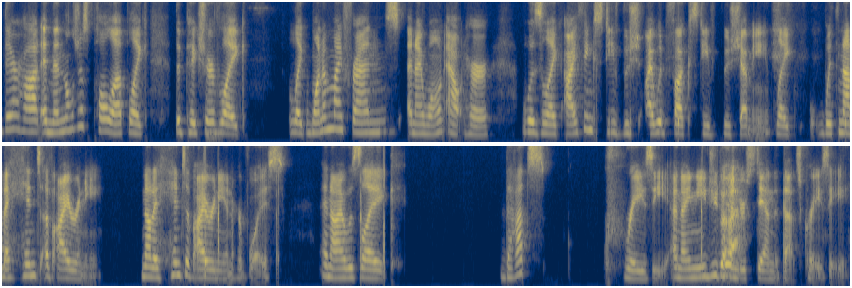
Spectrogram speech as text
they're hot. And then they'll just pull up like the picture of like like one of my friends, and I won't out her, was like, I think Steve Bush, I would fuck Steve Buscemi, like with not a hint of irony, not a hint of irony in her voice. And I was like, that's crazy. And I need you to Yeah. understand that that's crazy.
